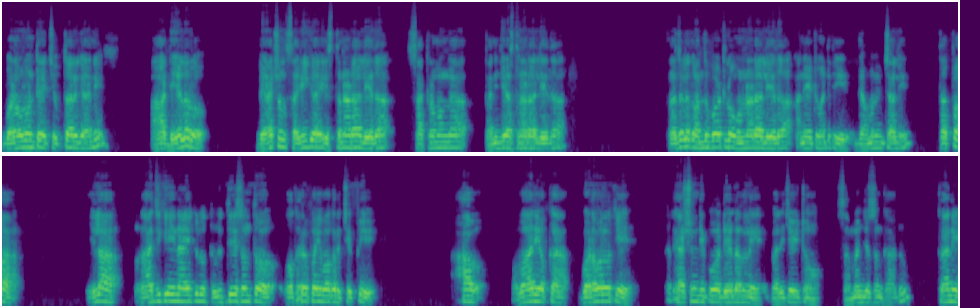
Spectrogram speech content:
గొడవలుంటే చెప్తారు కానీ ఆ డీలరు రేషన్ సరిగా ఇస్తున్నాడా లేదా సక్రమంగా పనిచేస్తున్నాడా లేదా ప్రజలకు అందుబాటులో ఉన్నాడా లేదా అనేటువంటిది గమనించాలి. తప్ప ఇలా రాజకీయ నాయకులు దురుద్దేశంతో ఒకరిపై ఒకరు చెప్పి ఆ వారి యొక్క గొడవలకి రేషన్ డిపో డీలర్ని బలి చేయటం సమంజసం కాదు. కానీ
